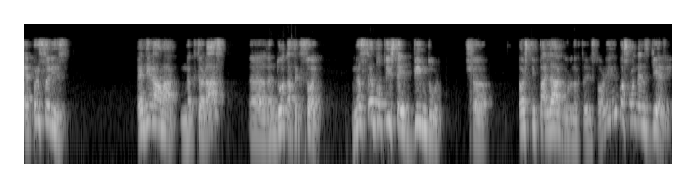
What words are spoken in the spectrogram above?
E përsëris, Edi Rama në këtë rast, dhe më duhet ta theksoj, nëse do të ishte i bindur që është i palagur në këtë histori, do shkonte në zgjedhje.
